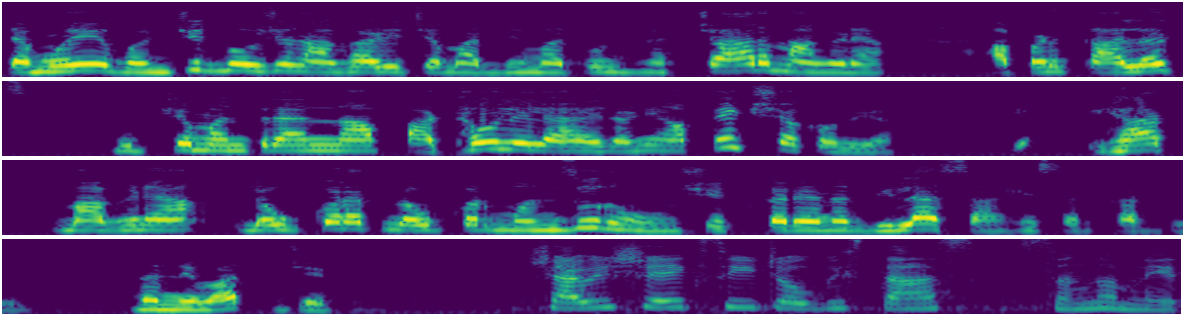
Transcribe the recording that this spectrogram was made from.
त्यामुळे वंचित बहुजन आघाडीच्या माध्यमातून ह्या चार मागण्या आपण कालच मुख्यमंत्र्यांना पाठवलेल्या आहेत आणि अपेक्षा करूया की ह्या मागण्या लवकरात लवकर मंजूर होऊन शेतकऱ्यांना दिलासा हे सरकार देईल. धन्यवाद. जय भीम. शावी शेख सी चोवीस तास Sangamner.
